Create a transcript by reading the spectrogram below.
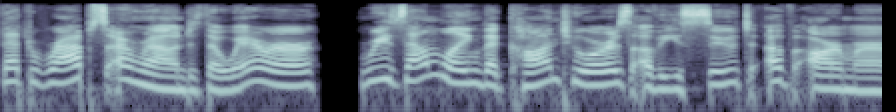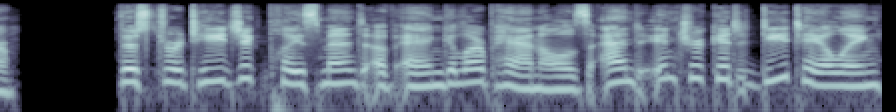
that wraps around the wearer, resembling the contours of a suit of armor. The strategic placement of angular panels and intricate detailing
